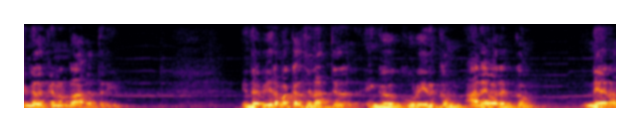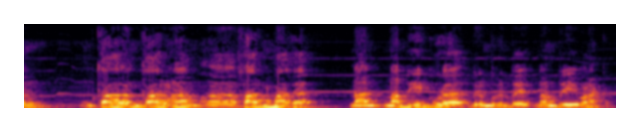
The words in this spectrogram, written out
எங்களுக்கு நன்றாக தெரியும். இந்த வீரமக்கள் தினத்தில் இங்கு கூடியிருக்கும் அனைவருக்கும் நேரம் காலம் காரணம் காரணமாக நான் நன்றியை கூற விரும்புகின்றேன். நன்றி வணக்கம்.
